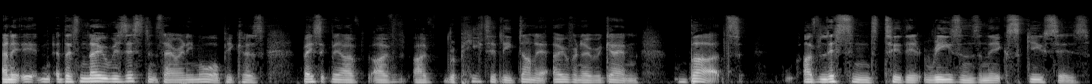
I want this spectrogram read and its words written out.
and it, it, there's no resistance there anymore because basically I've I've I've repeatedly done it over and over again, but I've listened to the reasons and the excuses,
